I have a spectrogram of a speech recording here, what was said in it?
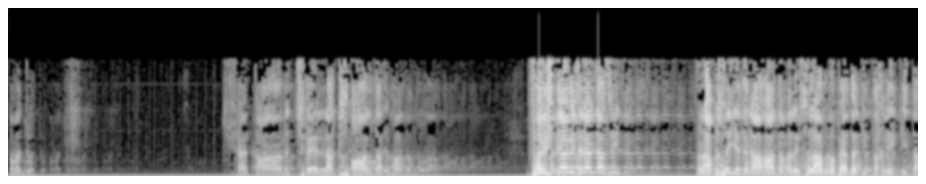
توجہ۔ شیطان 6 لاکھ سال دا عبادت گزار۔ فرشتیاں وچ رہندا سی۔ رب سیدنا آدم علیہ السلام نو پیدا کی تخلیق کیتا۔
